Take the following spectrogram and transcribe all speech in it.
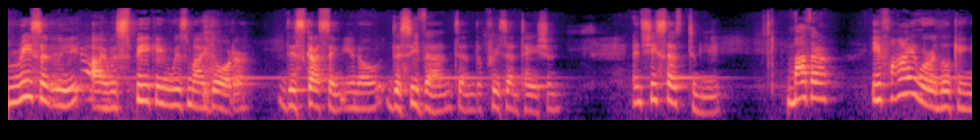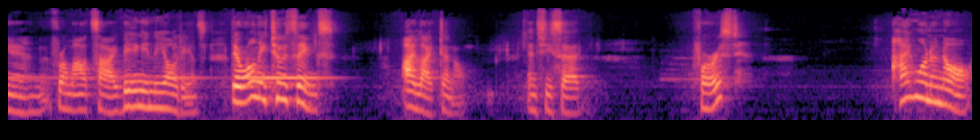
recently, I was speaking with my daughter, discussing, you know, this event and the presentation, and she said to me, "Mother, if I were looking in from outside, being in the audience, there are only two things I like to know." And she said, First, I want to know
